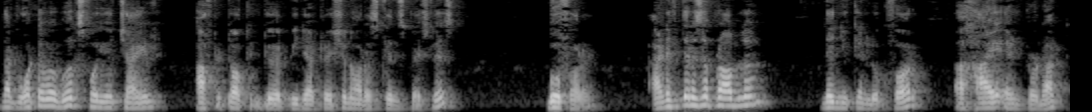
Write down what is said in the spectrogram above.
that whatever works for your child after talking to your pediatrician or a skin specialist, go for it. And if there is a problem, then you can look for a high end product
